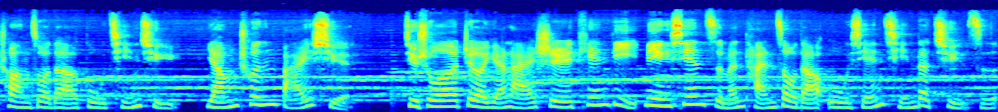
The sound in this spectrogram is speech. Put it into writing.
创作的古琴曲《阳春白雪》。据说这原来是天帝命仙子们弹奏的五弦琴的曲子，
